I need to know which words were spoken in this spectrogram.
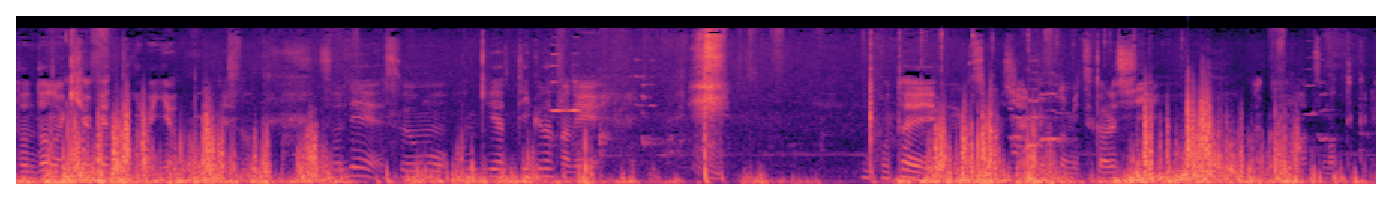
どんどん企画やっていけばいいよみたいなそれでそれをもう本気でやっていく中で答えも見つかるしやりたいこと見つかるし仲間も集まってくる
